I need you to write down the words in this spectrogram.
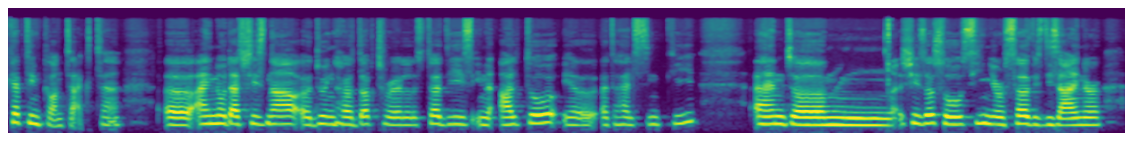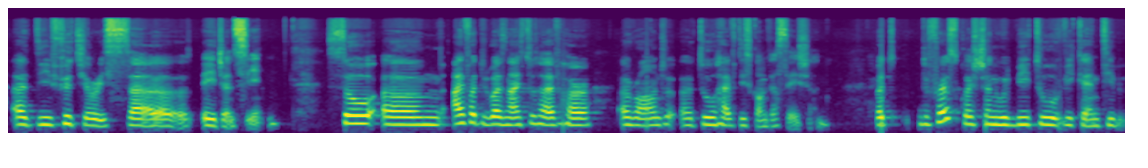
kept in contact. Uh, I know that she's now uh, doing her doctoral studies in Aalto uh, at Helsinki. And um, she's also senior service designer at the Futurice uh, agency. So um, I thought it was nice to have her around to have this conversation. But the first question will be to Vikenty.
